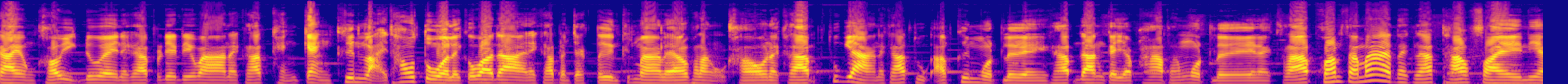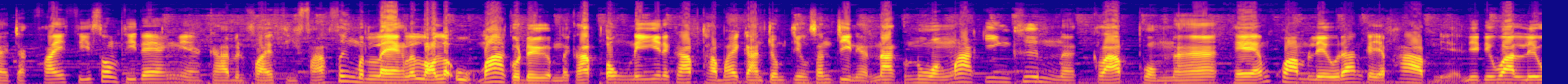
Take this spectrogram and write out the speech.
กายของเขาอีกด้วยนะครับเรียกได้ว่านะครับแข็งแกร่งขึ้นหลายเท่าตัวเลยก็ว่าได้นะครับหลังจากตื่นขึ้นมาแล้วพลังของเขานะครับทุกอย่างนะครับถูกอัพขึ้นหมดเลยนะครับด้านกายภาพทั้งหมดเลยนะครับความสามารถนะครับเท้าไฟเนี่ยจากไฟสีส้มสีแดงเนี่ยกลายเป็นไฟสีฟ้าซึ่งมันแรงและร้อนระอุมากกว่าเดิมนะครับตรงนี้นะครับทำให้การโจมตีของซันจิเนี่ยหนักหน่วงมากยิ่งขึ้นนะครับผมนะฮะแถมความเร็วด้านกายภาพเนี่ยเรียกได้ว่าเร็ว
